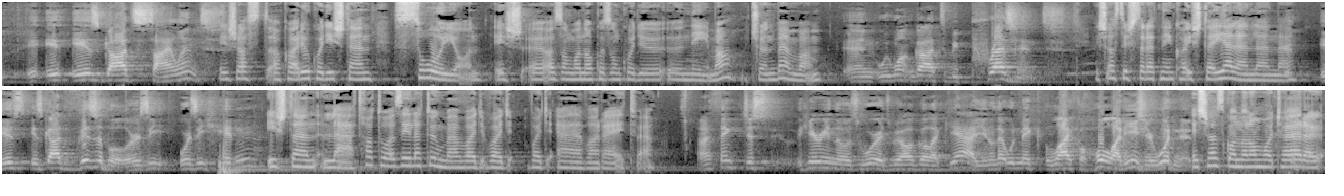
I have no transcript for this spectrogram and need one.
is God silent? És azt akarjuk, hogy Isten szóljon, és azon gondolkozunk, hogy ő, ő néma, csöndben van. And we want God to be present. És azt is szeretnénk, ha Isten jelen lenne. Is, is God visible or is he, or is he hidden? Isten látható az életünkben, vagy, vagy, vagy el van rejtve. I think just hearing those words, we all go like, yeah, you know, that would make life a whole lot easier, wouldn't it? És azt gondolom, hogy ha erre,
